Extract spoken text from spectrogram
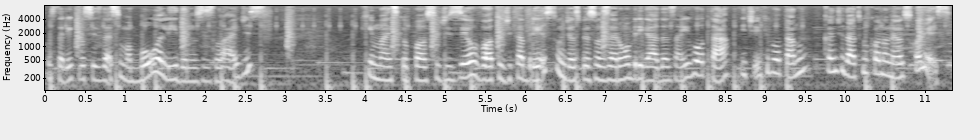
Gostaria que vocês dessem uma boa lida nos slides. O que mais que eu posso dizer? O voto de Cabresto, onde as pessoas eram obrigadas a ir votar e tinha que votar no candidato que o coronel escolhesse.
